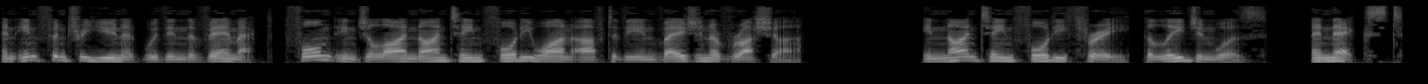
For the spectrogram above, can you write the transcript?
an infantry unit within the Wehrmacht, formed in July 1941 after the invasion of Russia. In 1943, the Legion was annexed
